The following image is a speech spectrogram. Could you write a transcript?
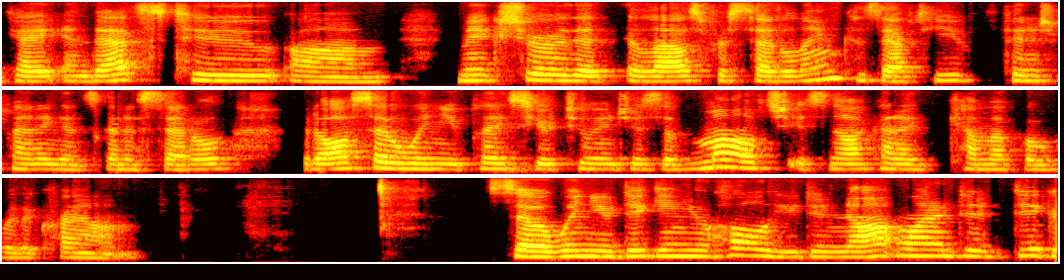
Okay, and that's to um, make sure that it allows for settling because after you finish planting, it's going to settle. But also when you place your two inches of mulch, it's not going to come up over the crown. So when you're digging your hole, you do not want to dig,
